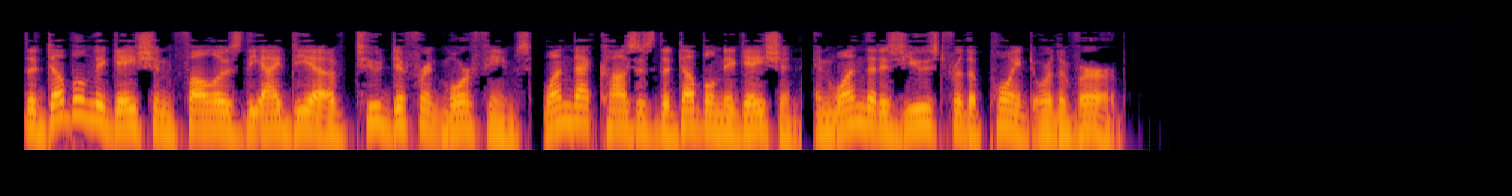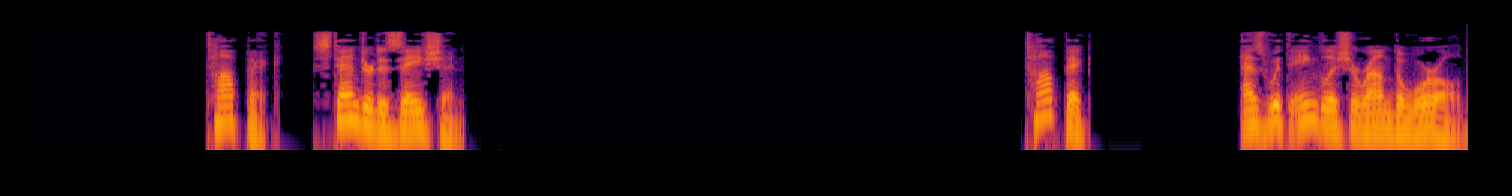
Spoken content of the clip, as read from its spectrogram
The double negation follows the idea of two different morphemes, one that causes the double negation, and one that is used for the point or the verb. Standardization as with English around the world,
